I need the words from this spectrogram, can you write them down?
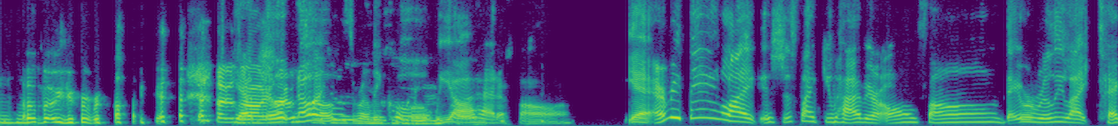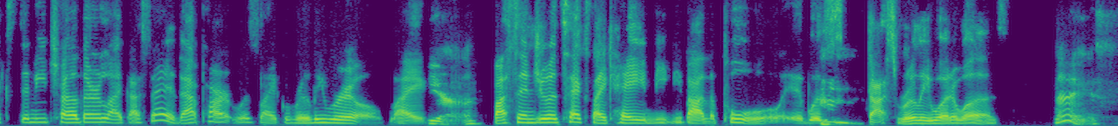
Mhm. Oh, but you're wrong. I was Yeah, wrong. it- no, it was really "There's cool. We all had a phone. Yeah, everything like it's just like you have your own phone. They were really like texting each other. Like I said, that part was like really real. Like Yeah, if I send you a text like, "Hey, meet me by the pool," it was that's really what it was. nice.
